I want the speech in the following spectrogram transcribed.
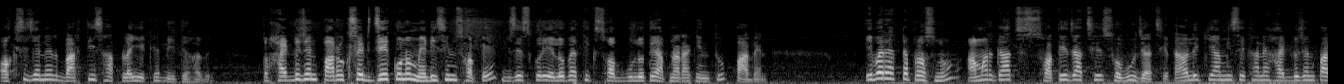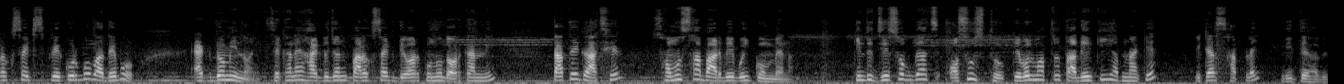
অক্সিজেনের বাড়তি সাপ্লাই একে দিতে হবে। তো হাইড্রোজেন পারক্সাইড যে কোনো মেডিসিন শপে, বিশেষ করে এলোপ্যাথিক শপগুলোতে আপনারা কিন্তু পাবেন। এবার একটা প্রশ্ন, আমার গাছ সতেজ আছে, সবুজ আছে, তাহলে কি আমি সেখানে হাইড্রোজেন পারক্সাইড স্প্রে করব বা দেব? একদমই নয়। সেখানে হাইড্রোজেন পারক্সাইড দেওয়ার কোনো দরকার নেই। তাতে গাছের সমস্যা বাড়বে বই কমবে না। কিন্তু যেসব গাছ অসুস্থ, কেবলমাত্র তাদেরকেই আপনাকে এটার সাপ্লাই দিতে হবে।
